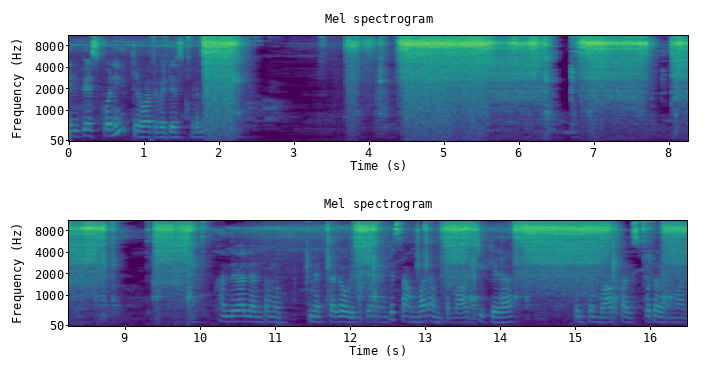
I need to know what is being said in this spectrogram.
ఎనిపేసుకొని తర్వాత పెట్టేసుకోవడమే. కందివేళ్ళు ఎంత మెత్తగా ఉడికిపోయాయంటే సాంబార్ అంత బాగా చిక్కగా కొంచెం బాగా కలిసిపోతుంది అనమాట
